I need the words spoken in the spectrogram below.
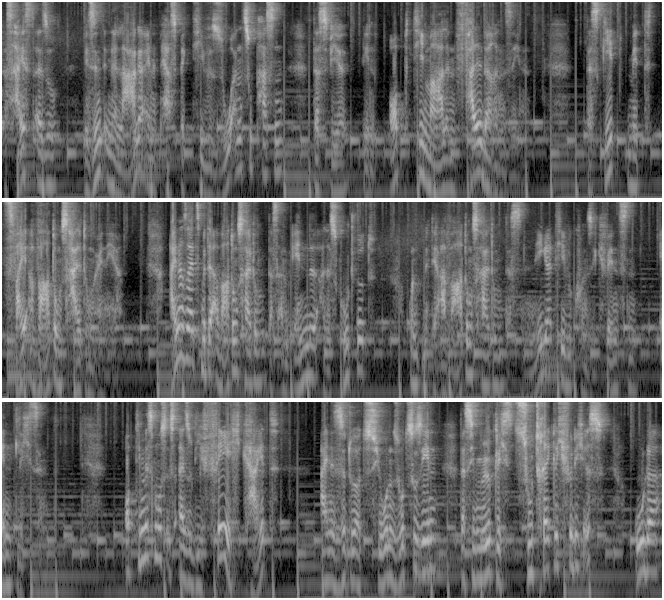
Das heißt also, wir sind in der Lage, eine Perspektive so anzupassen, dass wir den optimalen Fall darin sehen. Das geht mit zwei Erwartungshaltungen einher. Einerseits mit der Erwartungshaltung, dass am Ende alles gut wird und mit der Erwartungshaltung, dass negative Konsequenzen endlich sind. Optimismus ist also die Fähigkeit, eine Situation so zu sehen, dass sie möglichst zuträglich für dich ist oder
